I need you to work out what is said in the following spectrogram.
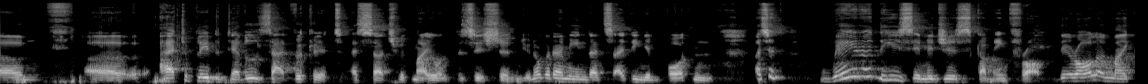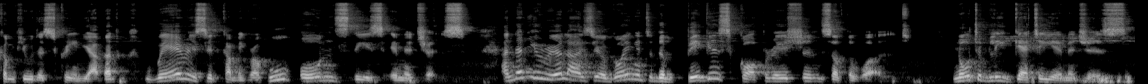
Um, uh, I had to play the devil's advocate as such with my own position. You know what I mean? That's I think important. I said where are these images coming from? They're all on my computer screen, yeah, but where is it coming from? Who owns these images? And then you realize you're going into the biggest corporations of the world, notably Getty Images,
